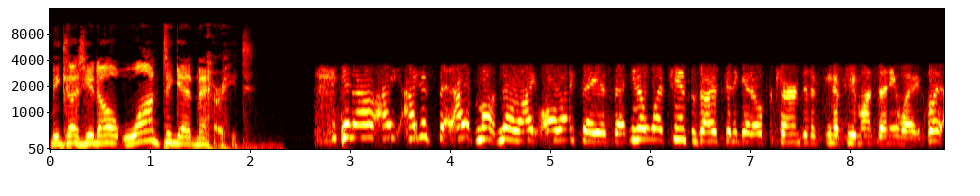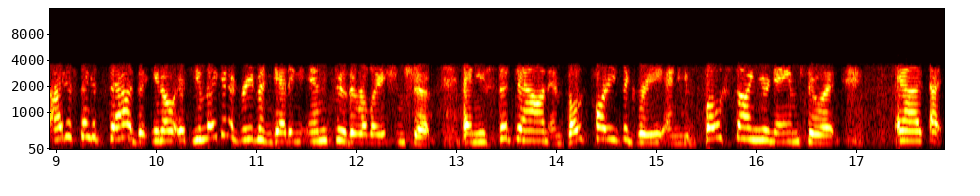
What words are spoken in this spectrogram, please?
because you don't want to get married. You know, I, I just, I, no, I, all I say is that, you know what, chances are it's going to get overturned in a, in a few months anyway. But I just think it's sad that, you know, if you make an agreement getting into the relationship and you sit down and both parties agree and you both sign your name to it, and uh,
